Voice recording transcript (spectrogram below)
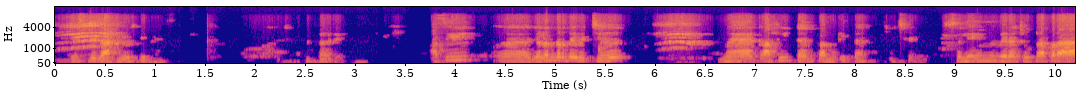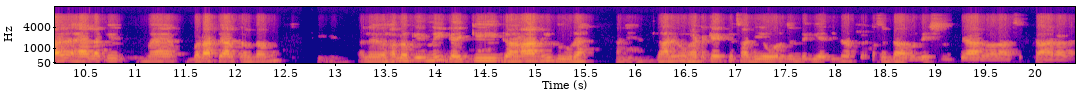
ਜਿਸ ਦੀ ਲਾਠੀ ਉਸ ਦੀ ਭੈਂਸ ਅਸੀਂ ਜਲੰਧਰ ਦੇ ਵਿੱਚ ਮੈਂ ਕਾਫੀ ਟਾਈਮ ਕੰਮ ਕੀਤਾ। ਅੱਛਾ ਜੀ। ਸਲੀਮ ਮੇਰਾ ਛੋਟਾ ਭਰਾ ਹੈ ਹਾਲਾਂਕਿ ਮੈਂ ਬੜਾ ਪਿਆਰ ਕਰਦਾ ਉਹਨੂੰ। ਠੀਕ ਹੈ ਜੀ, ਹਲੇ ਹਾਲਾਂਕਿ ਨਹੀਂ ਗਾਇਕੀ ਗਾਣਾ ਨਹੀਂ ਦੂਰ ਹੈ। ਹਾਂਜੀ ਗਾਣੇ ਨੂੰ ਹਟ ਕੇ ਇੱਕ ਸਾਡੀ ਹੋਰ ਜ਼ਿੰਦਗੀ ਹੈ ਜਿਹਦਾ ਸਾਡਾ ਰਿਲੇਸ਼ਨ ਪਿਆਰ ਵਾਲਾ ਸਤਿਕਾਰ ਵਾਲਾ।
